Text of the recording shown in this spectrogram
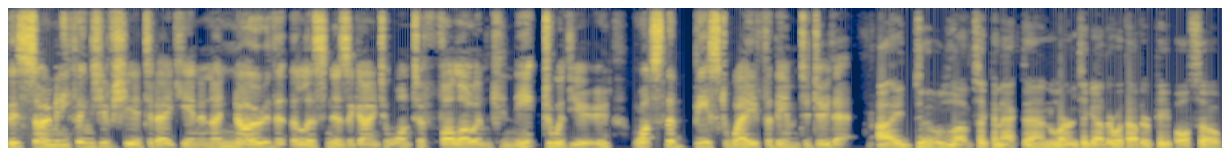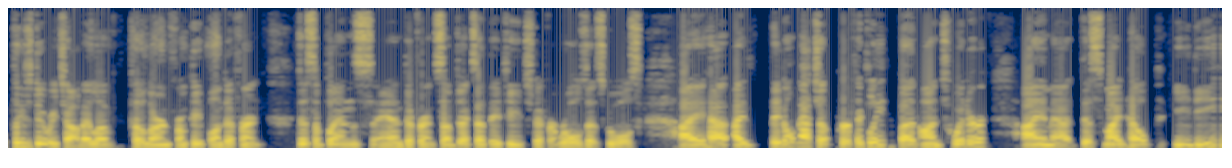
There's so many things you've shared today, Ken, and I know that the listeners are going to want to follow and connect with you. What's the best way for them to do that? I do love to connect and learn together with other people. So please do reach out. I love to learn from people in different disciplines and different subjects that they teach, different roles at schools. I have, I, they don't match up perfectly, but on Twitter, I am at this might help ed.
